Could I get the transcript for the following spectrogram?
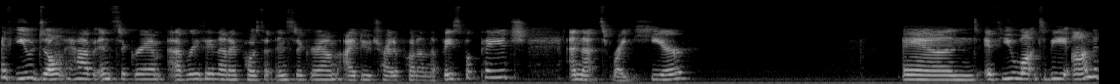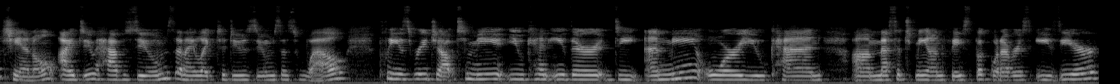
If you don't have Instagram, everything that I post on Instagram, I do try to put on the Facebook page, and that's right here. And if you want to be on the channel, I do have Zooms and I like to do Zooms as well. Please reach out to me. You can either DM me or you can um, message me on Facebook, whatever is easier.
